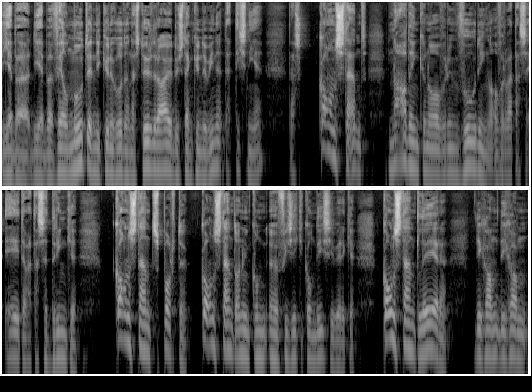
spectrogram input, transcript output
die hebben, die hebben veel moed en die kunnen goed aan de stuur draaien, dus dan kunnen winnen. Dat is niet, hè. Dat is constant nadenken over hun voeding, over wat dat ze eten, wat dat ze drinken. Constant sporten, constant aan hun uh, fysieke conditie werken, constant leren. Die gaan, die gaan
